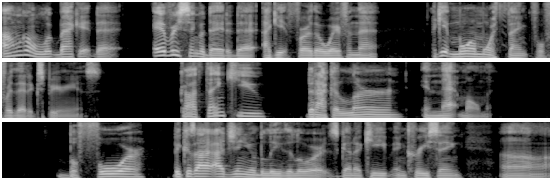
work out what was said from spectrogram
I'm going to look back at that every single day that, that I get further away from that. I get more and more thankful for that experience. God, thank you that I could learn in that moment before because I, I genuinely believe the Lord is going to keep increasing uh,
